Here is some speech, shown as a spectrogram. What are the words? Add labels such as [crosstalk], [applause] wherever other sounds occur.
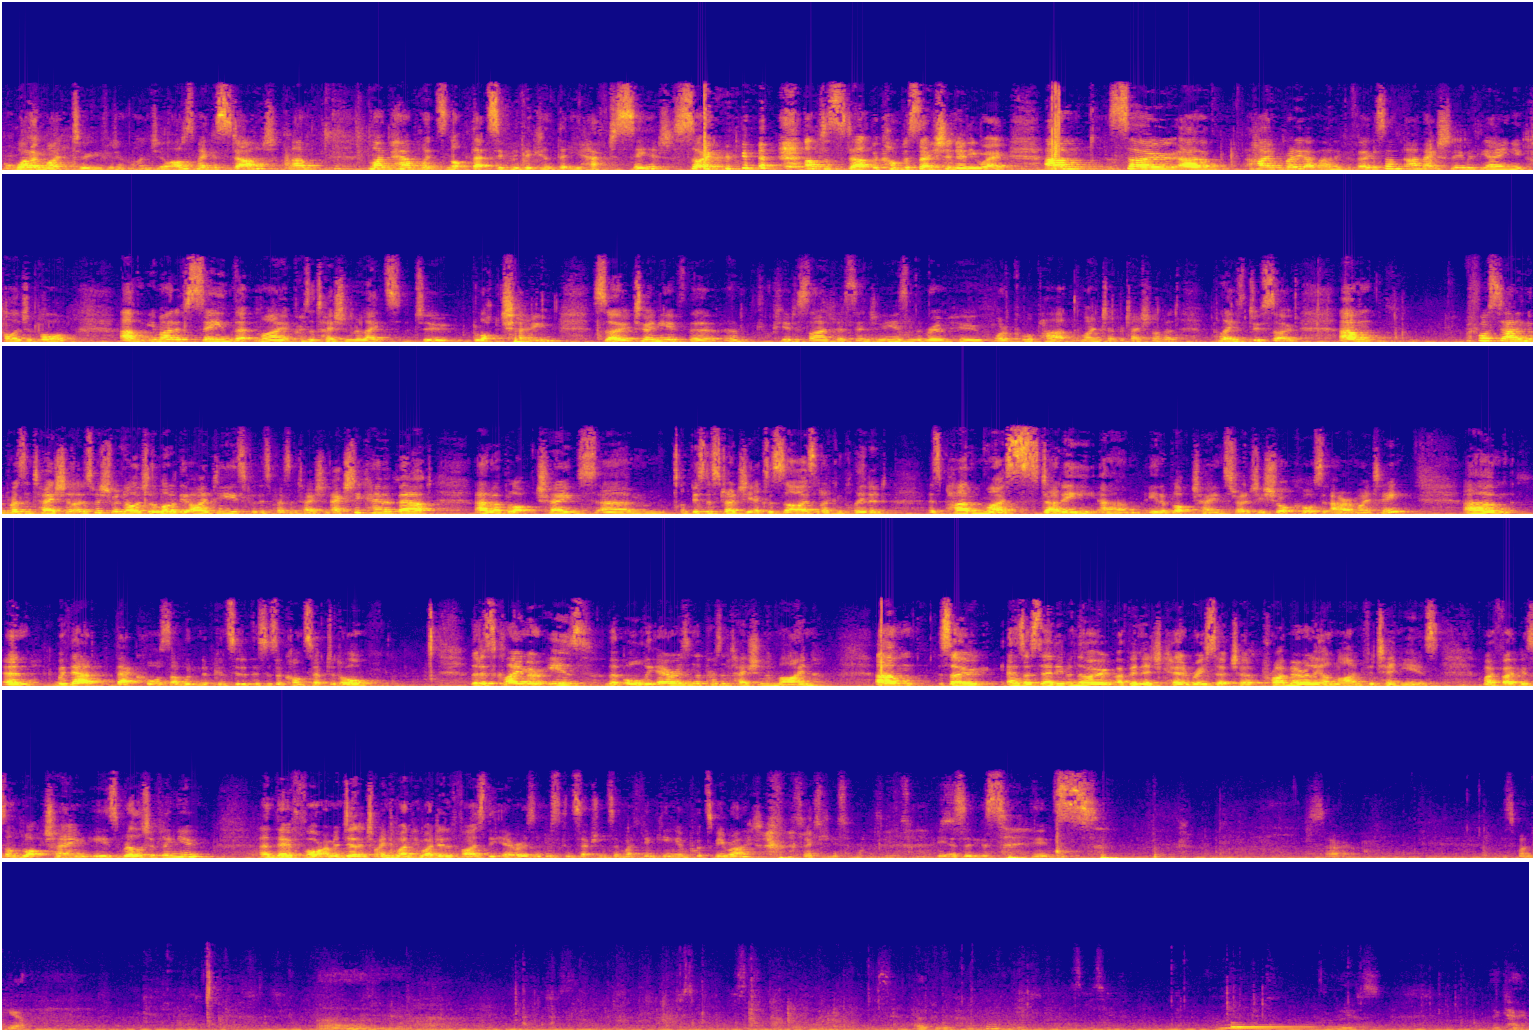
what I might do, if you don't mind, Jill, I'll just make a start. Um, my PowerPoint's not that significant that you have to see it, so [laughs] I'll just start the conversation anyway. Um, so, um, hi everybody, I'm Annika Ferguson. I'm actually with the ANU College of Law. Um, you might have seen that my presentation relates to blockchain. So to any of the um, computer scientists, engineers in the room who want to pull apart my interpretation of it, please do so. Um, before starting the presentation, I just wish to acknowledge that a lot of the ideas for this presentation actually came about out of a blockchain um, business strategy exercise that I completed as part of my study um, in a blockchain strategy short course at RMIT. Um, and without that course, I wouldn't have considered this as a concept at all. The disclaimer is that all the errors in the presentation are mine. Um, so, as I said, even though I've been an educated researcher primarily online for 10 years, my focus on blockchain is relatively new, and therefore I'm indebted to anyone who identifies the errors and misconceptions in my thinking and puts me right. [laughs] yes, it is. It's. So, this one here. Um, Yes. Okay.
